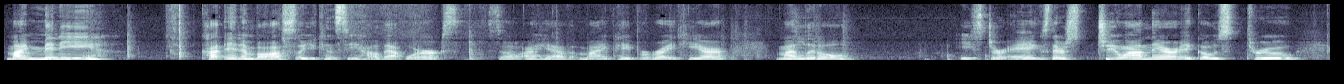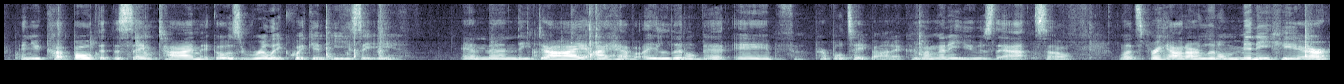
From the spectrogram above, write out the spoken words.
my mini cut and emboss so you can see how that works. So I have my paper right here, my little Easter eggs. There's two on there. It goes through and you cut both at the same time. It goes really quick and easy. And then the die, I have a little bit of purple tape on it because I'm going to use that. So let's bring out our little mini here.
